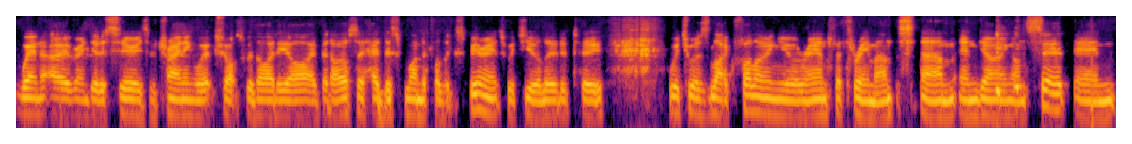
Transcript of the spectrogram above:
went over and did a series of training workshops with IDI, but I also had this wonderful experience, which you alluded to, which was like following you around for three months um, and going on set and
